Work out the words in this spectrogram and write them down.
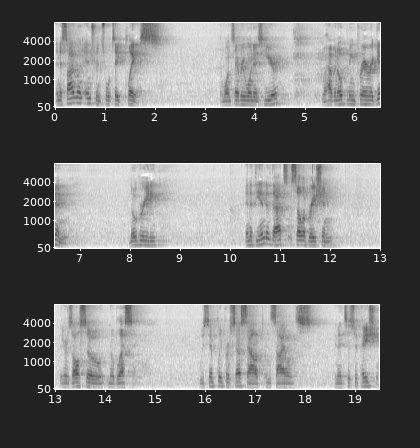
and a silent entrance will take place. And once everyone is here, we'll have an opening prayer again. No greeting. And at the end of that celebration, there is also no blessing we simply process out in silence in anticipation.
